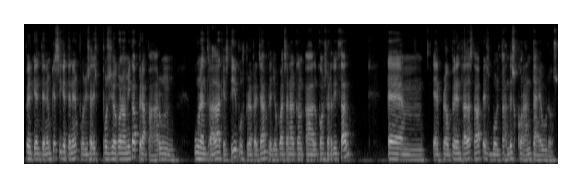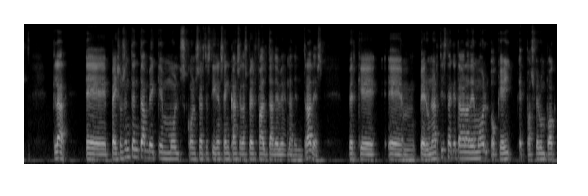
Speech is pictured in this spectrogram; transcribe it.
perquè entenem que sí que tenen pues, aquesta disposició econòmica per a pagar un, una entrada d'aquest tipus. Però, per exemple, jo vaig anar al, al concert d'Izal, eh, el preu per entrada estava per voltant dels 40 euros. Clar, eh, per això s'entén també que molts concerts estiguen sent cancel·lats per falta de venda d'entrades, perquè eh, per un artista que t'agrada molt, ok, et pots fer un poc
